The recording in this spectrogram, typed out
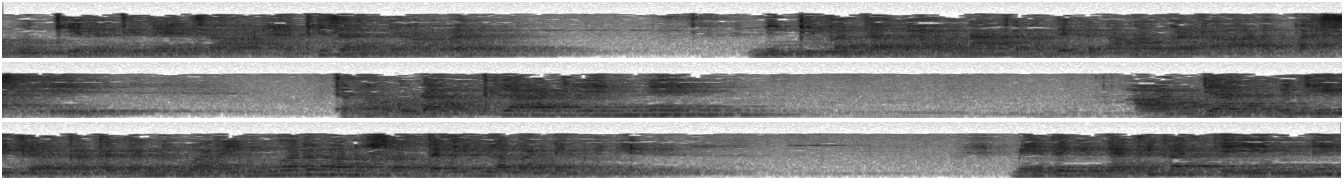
බුද්ධිය නැති නිසා හැකි සංඥාව නිතිපත භාවනා කරන දෙක තමන්ගට ආවට පස්සේ තමයි ගොඩක් වෙලාට ඉන්නේ ආධ්‍යාත්මික ජීවිතය ගත කරන වරින් වර මනුස්ස අත්දැකීම් ලබන්නේ විදියට. මේ දෙක නැති කට්ටිය ඉන්නේ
